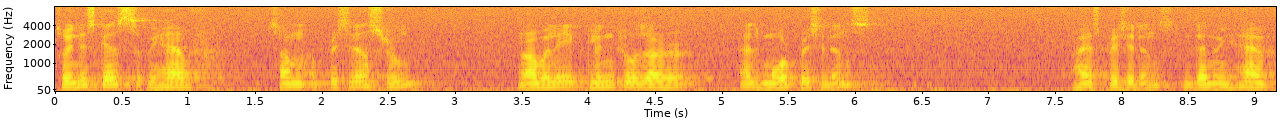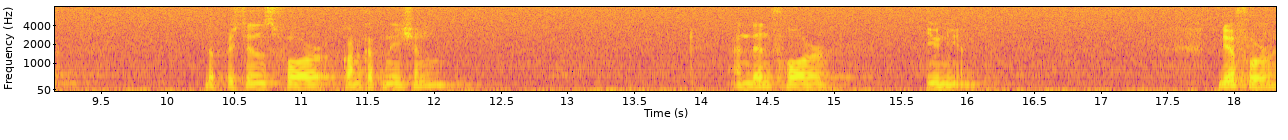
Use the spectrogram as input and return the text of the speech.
So, in this case we have some precedence rule. Normally, Kleene closure has more precedence highest precedence then we have the precedence for concatenation and then for union. Therefore,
